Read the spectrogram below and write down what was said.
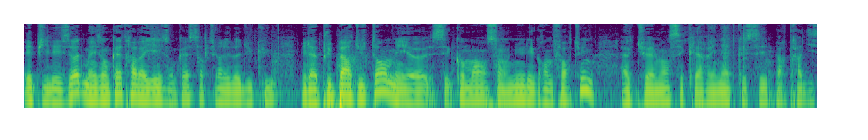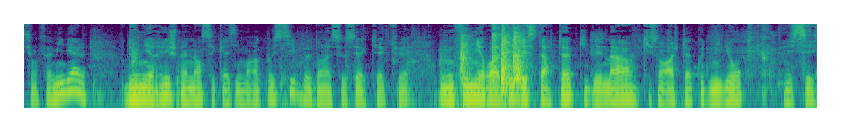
Et puis les autres, ben, ils ont qu'à travailler, ils ont qu'à sortir les doigts du cul. Mais la plupart du temps, mais c'est comment sont venues les grandes fortunes. Actuellement, c'est clair et net que c'est par tradition familiale. Devenir riche maintenant, c'est quasiment impossible dans la société actuelle. On nous fait miroiter des startups qui démarrent, qui sont rachetées à coups de millions, mais c'est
